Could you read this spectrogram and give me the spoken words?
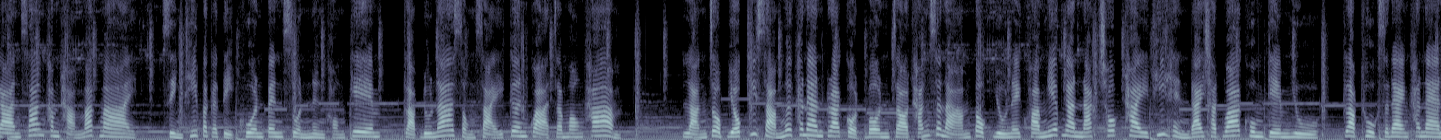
การสร้างคำถามมากมาย สิ่งที่ปกติควรเป็นส่วนหนึ่งของเกม กลับดูน่าสงสัยเกินกว่าจะมองข้าม หลังจบยกที่ 3 เมื่อคะแนนปรากฏบนจอทั้งสนามตกอยู่ในความเงียบงันนักชกไทยที่เห็นได้ชัดว่าคุมเกมอยู่ ลับถูกแสดงคะแนน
